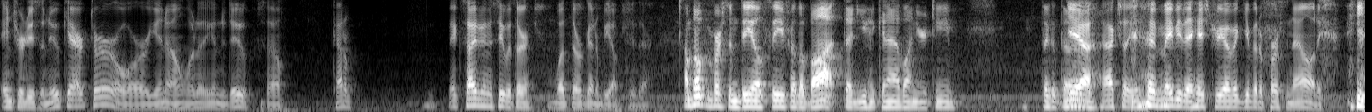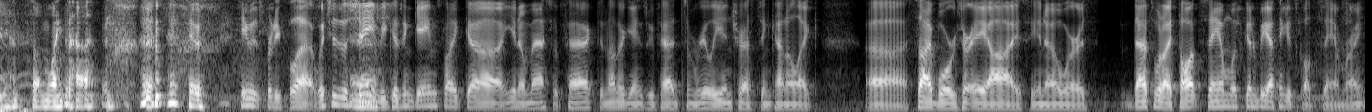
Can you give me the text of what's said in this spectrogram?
introduce a new character, or you know, what are they going to do? So, kind of exciting to see what they're what they're going to be up to there. I'm hoping for some DLC for the bot that you can have on your team. The, the, yeah, actually, maybe the history of it, give it a personality. yeah, something like that. he was pretty flat, which is a shame yeah. because in games like uh, you know Mass Effect and other games, we've had some really interesting kind of like uh, cyborgs or AIs. You know, whereas that's what I thought Sam was going to be. I think it's called Sam, right?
